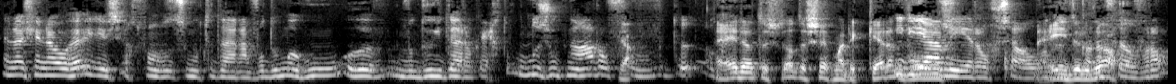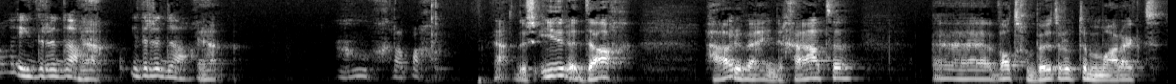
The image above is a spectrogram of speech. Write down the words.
En als je nou, je zegt van ze moeten daaraan voldoen, maar hoe, eh, doe je daar ook echt onderzoek naar? Of, Ja. Nee, dat is, dat is zeg maar de kern ieder jaar weer of zo? Nee, iedere dag. Veel vooral, iedere dag. Ja. Iedere dag. Ja. Oh, grappig. Ja, dus iedere dag houden wij in de gaten eh, wat gebeurt er op de markt.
